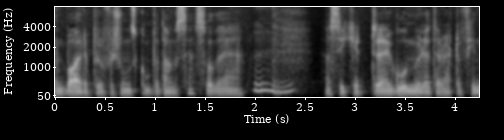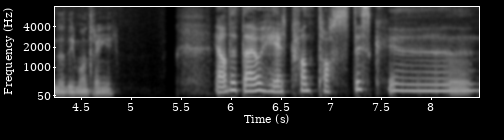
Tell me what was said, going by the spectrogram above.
en bare profesjonskompetanse. Så det Mhm. er sikkert eh, gode muligheter der til å finne de man trenger. Ja, dette er jo helt fantastisk, eh,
